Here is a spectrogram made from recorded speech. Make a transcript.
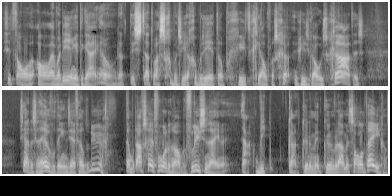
Er zitten al, allerlei waarderingen te kijken. Oh, dat, is, dat was gebaseerd, gebaseerd op geld, was risico is gratis. Dus ja, er zijn heel veel dingen die zijn veel te duur. Daar moet afscheid voor worden genomen, verliezen nemen. Ja, wie kan, kunnen, we, kunnen we daar met z'n allen tegen?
